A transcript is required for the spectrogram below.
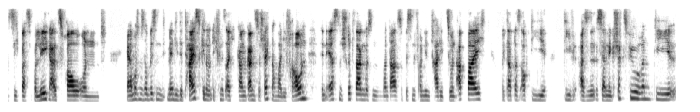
sich was überlegen als Frau und ja, da muss man so ein bisschen mehr in die Details gehen und ich finde es eigentlich gar, gar nicht so schlecht, nochmal die Frauen den ersten Schritt wagen müssen, man da so ein bisschen von den Traditionen abweicht. Und ich glaube, dass auch die, die, also das ist ja eine Geschäftsführerin, die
